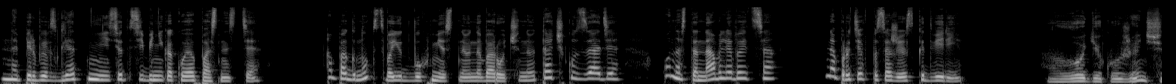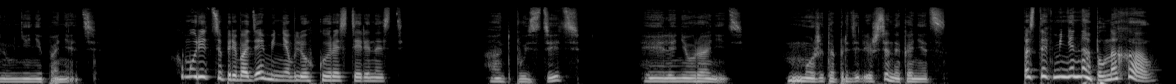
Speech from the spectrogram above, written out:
на первый взгляд не несет в себе никакой опасности. Обогнув свою двухместную навороченную тачку сзади, он останавливается напротив пассажирской двери. «Логику женщин мне не понять». Хмурится, приводя меня в легкую растерянность. «Отпустить или не уронить? Может, определишься, наконец?» «Поставь меня на пол, нахал!»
